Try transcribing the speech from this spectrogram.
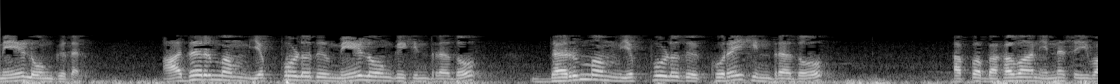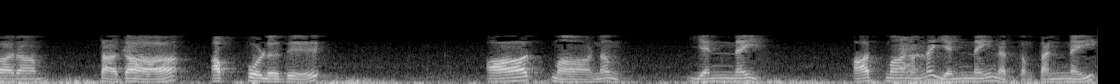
மேலோங்குதல். அதர்மம் எப்பொழுது மேலோங்குகின்றதோ தர்மம் எப்பொழுது குறைகின்றதோ அப்ப பகவான் என்ன செய்வாராம்? ததா அப்பொழுது ஆத்மானம் என்னை ஆத்மானம்னா என்னை அர்த்தம். தன்னை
